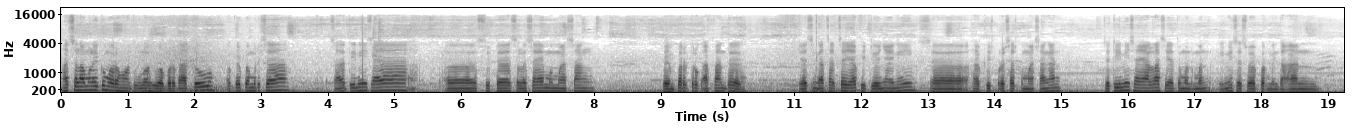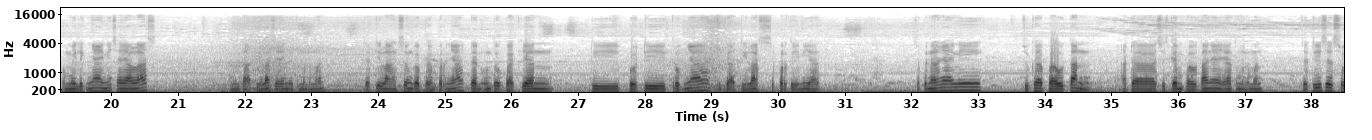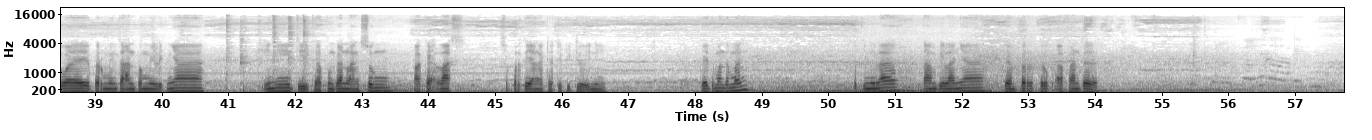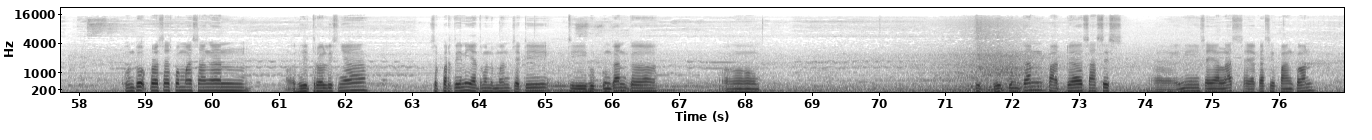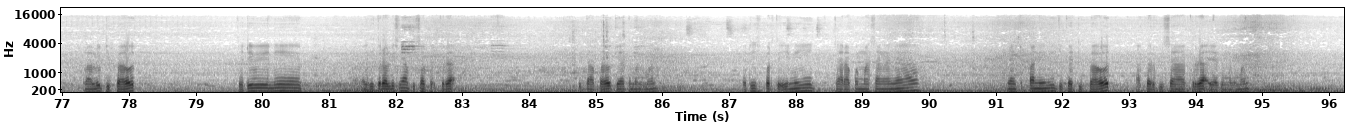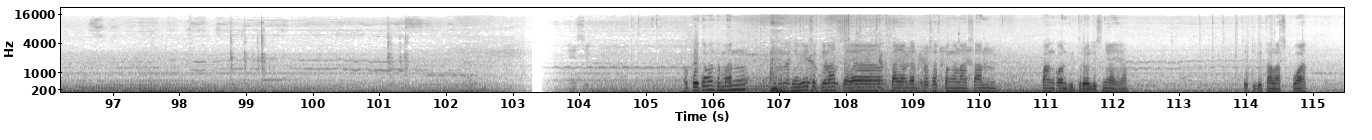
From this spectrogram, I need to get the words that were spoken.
Assalamualaikum warahmatullahi wabarakatuh. Oke pemirsa Saat ini saya eh, Sudah selesai memasang Bumper truk Avante. Ya singkat saja ya videonya ini Habis proses pemasangan. Jadi ini saya las ya teman-teman. Ini sesuai permintaan pemiliknya Ini saya las. Minta dilas ya ini teman-teman. Jadi langsung ke bumpernya. Dan untuk bagian di bodi truknya juga dilas seperti ini ya. Sebenarnya ini juga bautan ada sistem bautannya ya teman-teman. Jadi sesuai permintaan pemiliknya ini digabungkan langsung pakai las seperti yang ada di video ini. Oke teman-teman. Beginilah tampilannya bumper truk Avante untuk proses pemasangan hidrolisnya seperti ini ya teman-teman. Jadi dihubungkan ke eh, dihubungkan pada sasis. Eh, ini saya las saya kasih pangkon lalu dibaut. Jadi ini hidrolisnya bisa bergerak. Kita baut ya teman-teman jadi seperti ini cara pemasangannya. Yang depan ini juga dibaut agar bisa gerak ya teman-teman. Oke teman-teman ini sekilas saya tayangkan proses pengelasan pangkon hidrolisnya ya. Jadi kita las kuat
